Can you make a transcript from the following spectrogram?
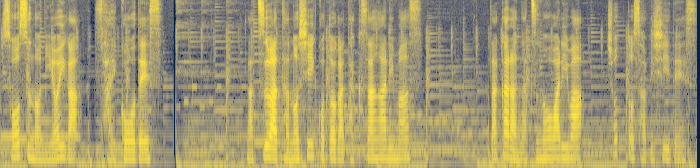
ソースの匂いが最高です。夏は楽しいことがたくさんあります。だから夏の終わりはちょっと寂しいです。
